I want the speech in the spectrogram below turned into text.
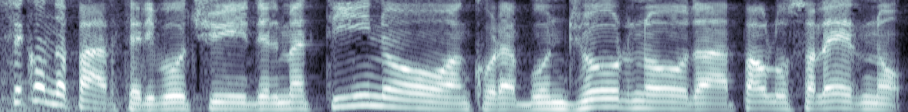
Seconda parte di Voci del Mattino, ancora buongiorno da Paolo Salerno.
